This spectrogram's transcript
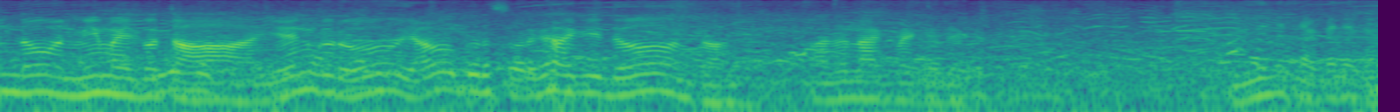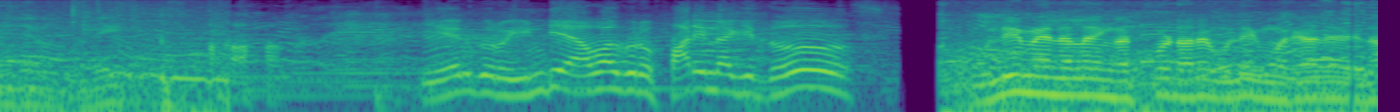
ಒಂದು ಒಂದು ಮೀಮ್ ಐತೆ ಗೊತ್ತಾ? ಏನು ಗುರು? ಯಾವ ಗುರು ಸ್ವರ್ಗ ಆಗಿದ್ದು ಅಂತ. ಅದನ್ನ ಹಾಕ್ಬೇಕಿದೆ. ಏನ್ ಗುರು? ಇಂಡಿಯಾ ಯಾವಾಗ ಗುರು? ಫಾರಿನ್ ಆಗಿದ್ದು? ಹುಲಿ ಮೇಲೆಲ್ಲ ಹಿಂಗೆ ಹತ್ಬಿಟ್ಟಾರೆ ಹುಲಿಗೆ ಮರ್ಯಾದೆ ಇಲ್ಲ.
